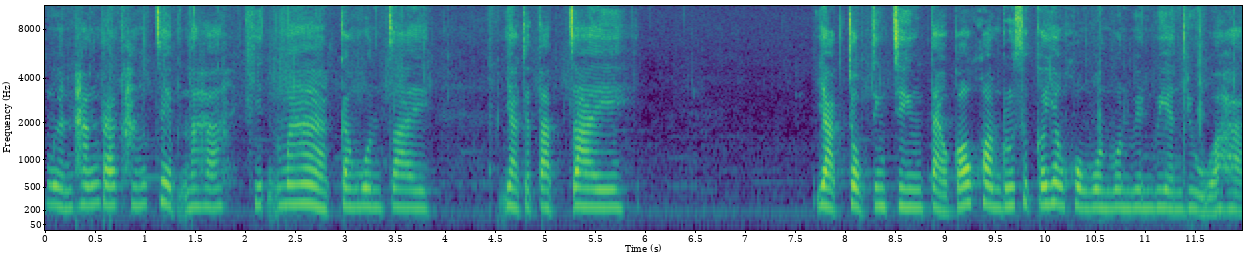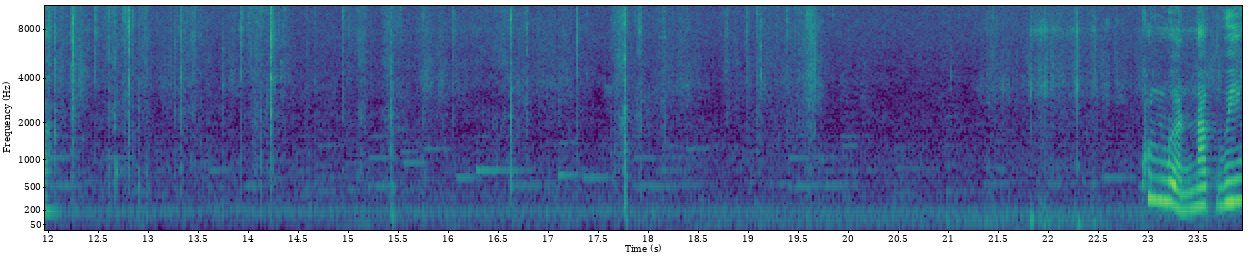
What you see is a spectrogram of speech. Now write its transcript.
เหมือนทั้งรักทั้งเจ็บนะคะ คิดมาก กังวลใจ อยากจะตัดใจ อยากจบจริง ๆ แต่ก็ความรู้สึกก็ยังคงวนวนๆเวียนเวียนๆอยู่อะค่ะคุณเหมือนนักวิ่ง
